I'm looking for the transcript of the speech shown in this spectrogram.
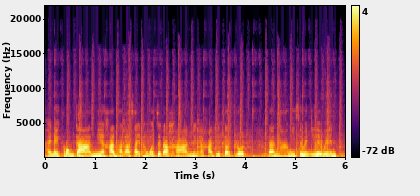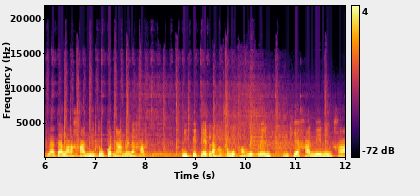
ภายในโครงการมีอาคารพักอาศัยทั้งหมด 7 อาคาร 1 อาคารที่จอดรถ ด้านหน้ามี7 e เ e ่ e อและแต่ละอาคารมีตู้กดน้ำด้วยนะคะ มีฟิตเนสและห้องสมุดห้องเด็กเล่น อยู่ที่อาคาร B1 ค่ะ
